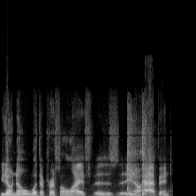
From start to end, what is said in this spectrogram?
you don't know what their personal life is, you know, happened,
